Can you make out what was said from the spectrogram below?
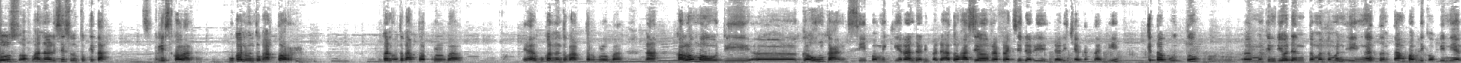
Tools of analysis untuk kita sebagai scholar, bukan untuk aktor. Bukan untuk aktor global. Ya, bukan untuk aktor global. Nah, kalau mau digaungkan si pemikiran daripada atau hasil refleksi dari dari cetek tadi, kita butuh uh, mungkin Dio dan teman-teman ingat tentang public opinion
